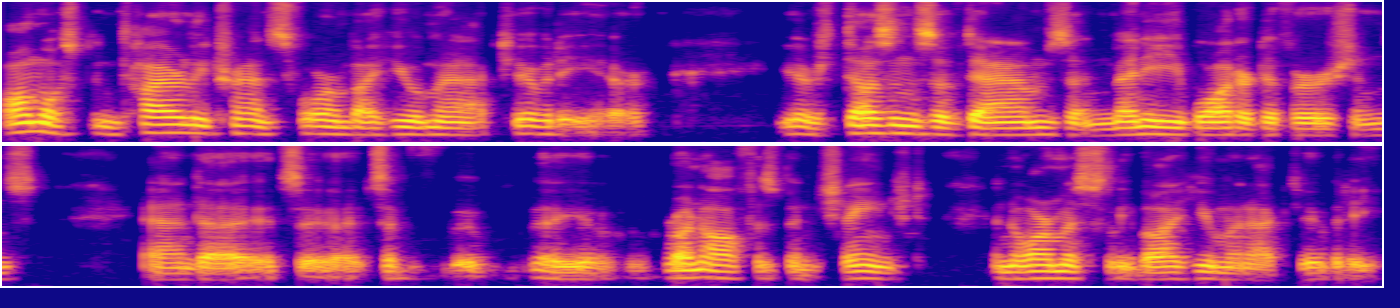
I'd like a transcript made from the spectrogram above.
almost entirely transformed by human activity here. There's dozens of dams and many water diversions, and uh, it's a, it's a, the runoff has been changed enormously by human activity.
